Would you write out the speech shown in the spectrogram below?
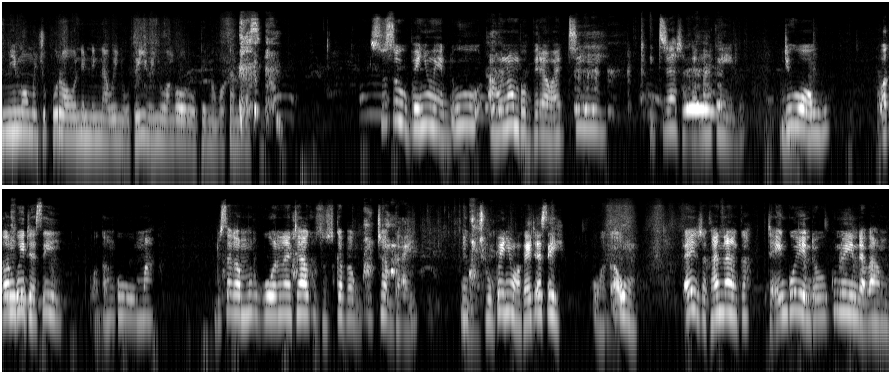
Imimiwo muchikurawo nemunin'ina wenyu upenyu hwenyu hwanga uri upenyu hwanga hwakamira sei? Susu upenyu hwedu haunombobvira hwatiitira zvakanaka hedu ndiwowu hwakangoita sei? Hwakangooma ndosaka muri kuona taakuzosvika pakutsvagai nekuti upenyu hwakaita sei? Hwakaoma. Dai zvakanaka. Taingoendawo kunoenda vamwe.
